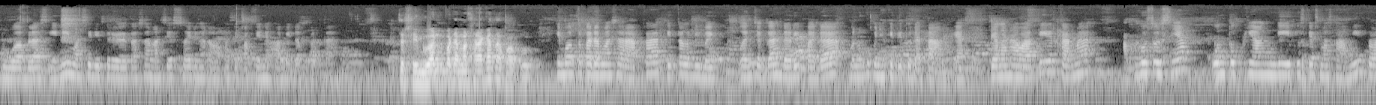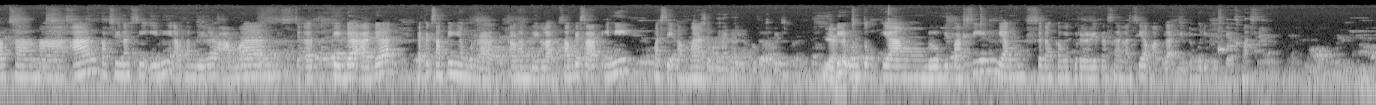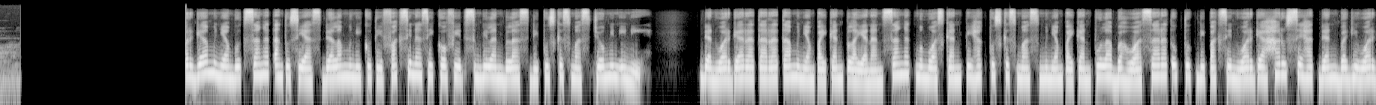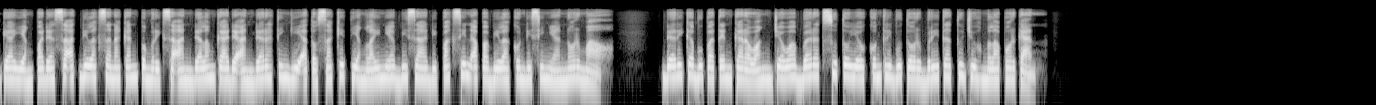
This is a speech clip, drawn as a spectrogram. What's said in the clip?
12 ini masih diprioritaskan masih sesuai dengan alokasi vaksin yang kami dapatkan. Terus himbauan kepada masyarakat apa Bu? Himbauan kepada masyarakat kita lebih baik mencegah daripada menunggu penyakit itu datang ya. Jangan khawatir karena khususnya untuk yang di puskesmas kami pelaksanaan vaksinasi ini alhamdulillah aman. Eh, tidak ada efek samping yang berat. Alhamdulillah. Sampai saat ini masih aman. Ya, jadi ya. untuk yang belum divaksin yang sedang kami prioritaskan lansia mangga ditunggu di puskesmas. Warga menyambut sangat antusias dalam mengikuti vaksinasi COVID-19 di Puskesmas Jomin ini. Dan warga rata-rata menyampaikan pelayanan sangat memuaskan pihak puskesmas menyampaikan pula bahwa syarat untuk divaksin warga harus sehat dan bagi warga yang pada saat dilaksanakan pemeriksaan dalam keadaan darah tinggi atau sakit yang lainnya bisa divaksin apabila kondisinya normal. Dari Kabupaten Karawang, Jawa Barat Sutoyo Kontributor Berita 7 melaporkan.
